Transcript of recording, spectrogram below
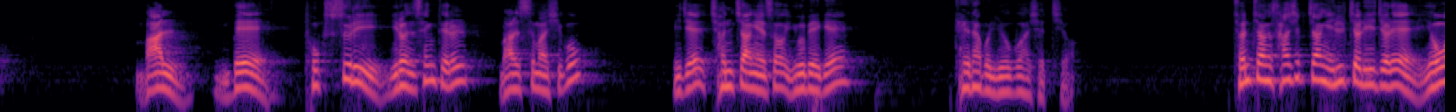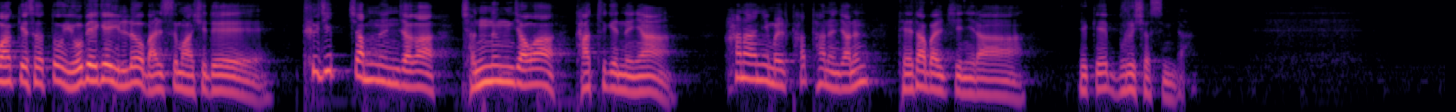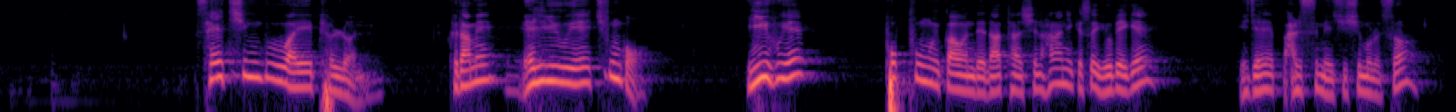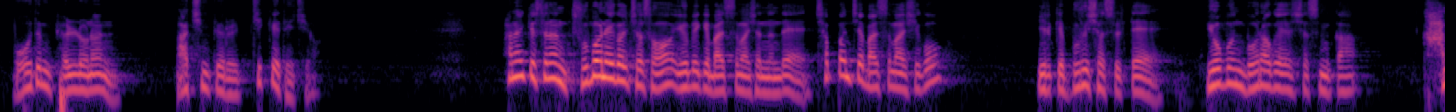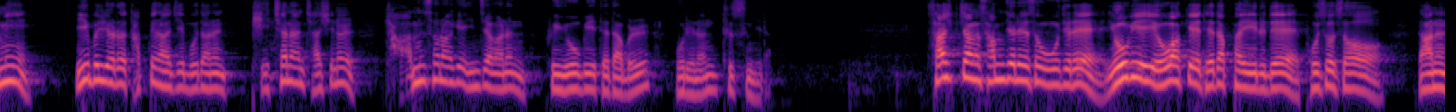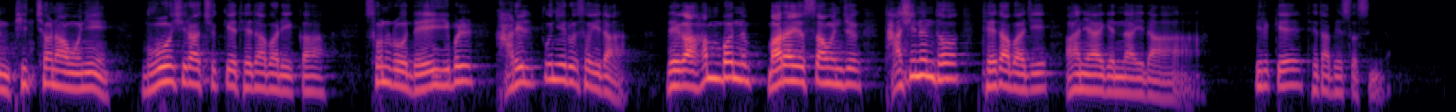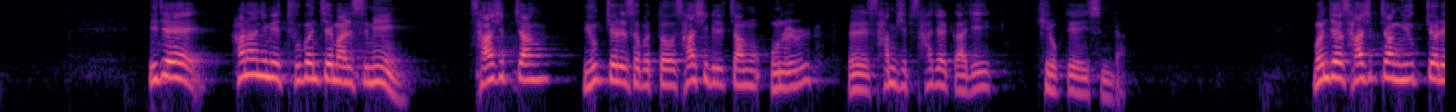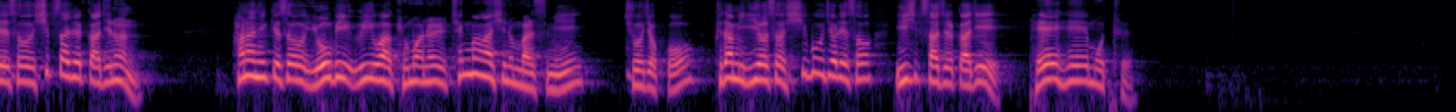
말, 매, 독수리 이런 생태를 말씀하시고 이제 전장에서 요백에 대답을 요구하셨죠. 전창 40장 1절 2절에 여호와께서 또 욥에게 일러 말씀하시되 트집 잡는 자가 전능자와 다투겠느냐 하나님을 탓하는 자는 대답할지니라 이렇게 물으셨습니다. 새 친구와의 변론, 그 다음에 엘리우의 충고, 이후에 폭풍 가운데 나타나신 하나님께서 요백에 이제 말씀해 주심으로써 모든 변론은 마침표를 찍게 되지요. 하나님께서는 두 번에 걸쳐서 요백에 말씀하셨는데 첫 번째 말씀하시고 이렇게 물으셨을 때 욥은 뭐라고 하셨습니까? 감히 입을 열어 답변하지 못하는 비천한 자신을 겸손하게 인정하는 그 욥의 대답을 우리는 듣습니다. 40장 3절에서 5절에 욥이 여호와께 대답하여 이르되 보소서 나는 비천하오니 무엇이라 주께 대답하리까? 손으로 내 입을 가릴 뿐이로소이다. 내가 한 번 말하여 싸운즉 다시는 더 대답하지 아니하겠나이다. 이렇게 대답했었습니다. 이제 하나님의 두 번째 말씀이 40장 6절에서부터 41장 오늘 34절까지 기록되어 있습니다. 먼저 40장 6절에서 14절까지는 하나님께서 욥이 의와 교만을 책망하시는 말씀이 주어졌고 그다음에 이어서 15절에서 24절까지 베헤모트.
